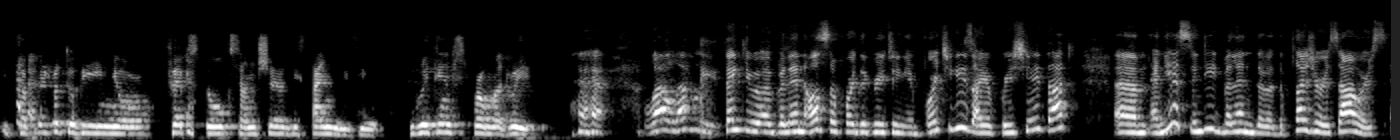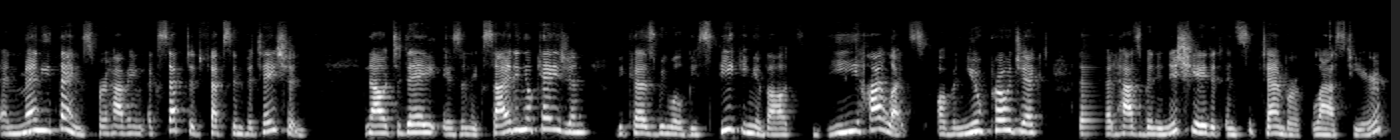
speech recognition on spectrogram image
It's a pleasure to be in your FEPS talks and share this time with you. Greetings from Madrid. well, lovely. Thank you, uh, Belen, also for the greeting in Portuguese. I appreciate that. Um, and yes, indeed, Belen, the, the pleasure is ours. And many thanks for having accepted FEP's invitation. Now, today is an exciting occasion because we will be speaking about the highlights of a new project that has been initiated in September last year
